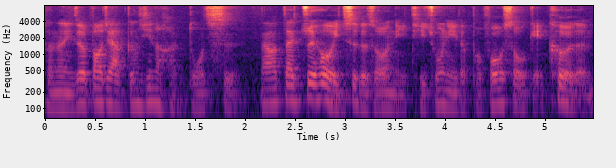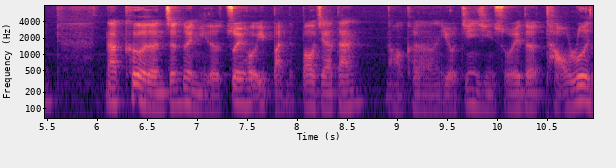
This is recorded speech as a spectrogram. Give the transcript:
可能你这个报价更新了很多次，然后在最后一次的时候，你提出你的 proposal 给客人。那客人针对你的最后一版的报价单，然后可能有进行所谓的讨论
